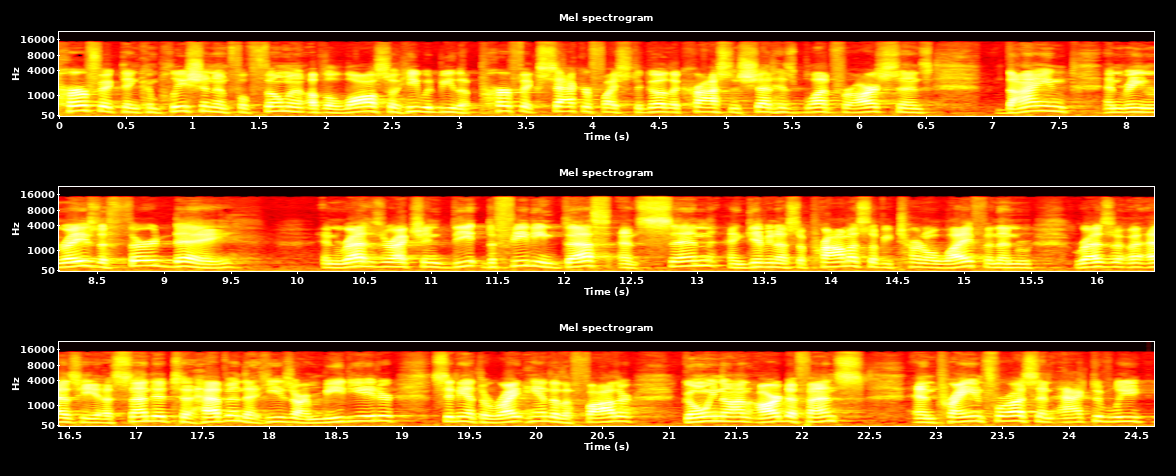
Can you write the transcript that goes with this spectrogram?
perfect in completion and fulfillment of the law, so he would be the perfect sacrifice to go to the cross and shed his blood for our sins, dying and being raised a third day in resurrection, de- defeating death and sin and giving us a promise of eternal life. And then, res- as he ascended to heaven, that he's our mediator, sitting at the right hand of the Father, going on our defense and praying for us and actively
